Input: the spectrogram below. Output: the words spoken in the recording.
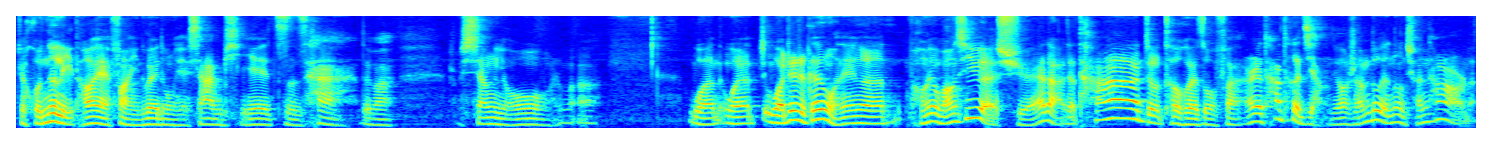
这馄饨里头也放一堆东西，虾皮、紫菜，对吧？什么香油什么？我我我这是跟我那个朋友王希月学的，就他就特会做饭，而且他特讲究，什么都得弄全套的。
